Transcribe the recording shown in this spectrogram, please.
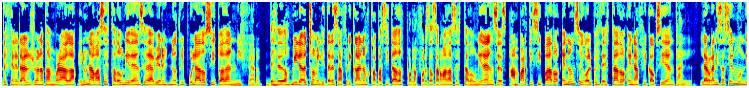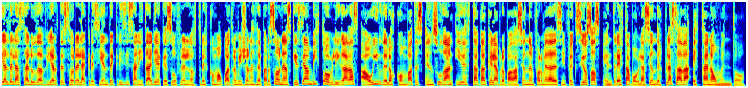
general Jonathan Braga en una base estadounidense de aviones no tripulados situada en Níger. Desde 2008, militares africanos capacitados por las Fuerzas Armadas estadounidenses han participado en 11 golpes de Estado en África Occidental. La Organización Mundial de la Salud advierte sobre la creciente crisis sanitaria que sufren los 3,4 millones de personas que se han visto obligadas a huir de los combates en Sudán y destaca que la propagación de enfermedades infecciosas entre esta población desplazada está en aumento.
